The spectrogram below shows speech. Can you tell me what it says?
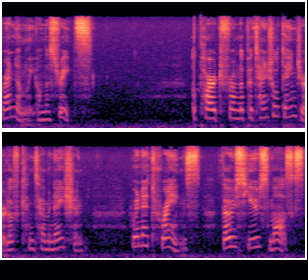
randomly on the streets. Apart from the potential danger of contamination, when it rains, those used masks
